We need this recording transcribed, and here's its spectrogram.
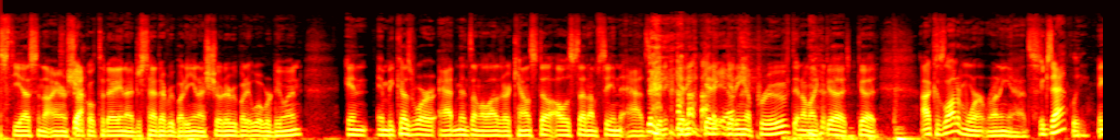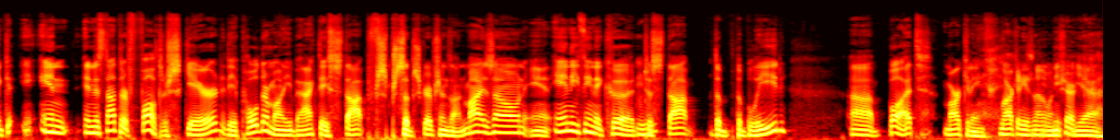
STS and the Iron Yeah. Circle today, and I just had everybody in. I showed everybody what we're doing, and and because we're admins on a lot of their accounts still, all of a sudden I'm seeing the ads getting getting getting, Yeah. getting approved, and I'm like, good, good, because a lot of them weren't running ads, exactly. and, and and it's not their fault. They're scared. They pulled their money back. They stopped s- subscriptions on MyZone and anything they could Mm-hmm. to stop the the bleed. Uh, but marketing, Marketing is another one. Sure. yeah,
